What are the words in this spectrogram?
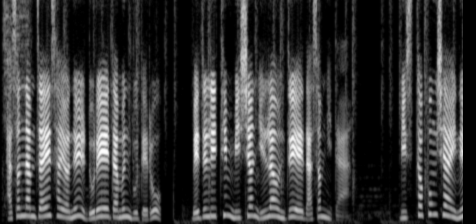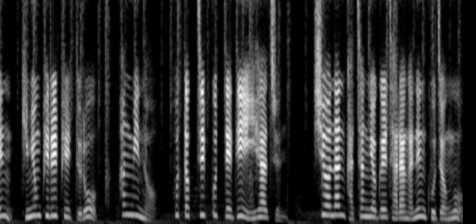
다섯 남자의 사연을 노래에 담은 무대로 메들리 팀 미션 1라운드에 나섭니다. 미스터 뽕샤이는 김용필을 필두로 황민호, 호떡집 꽃대디 이하준, 시원한 가창력을 자랑하는 고정우,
